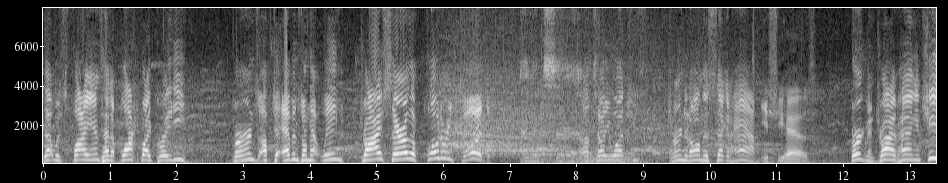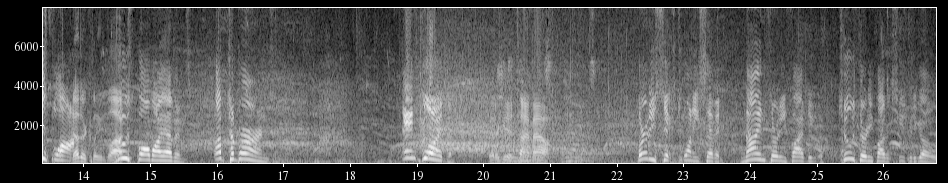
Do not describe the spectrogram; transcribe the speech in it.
that was Fians. Had it blocked by Brady. Burns up to Evans on that wing. Drive Sarah. The floater is good. Evans, Sarah I'll tell you what, she's turned it on this second half. Yes, she has. Bergman drive hanging. she's blocked. Another clean block. Loose ball by Evans. Up to Burns. And good. Better get a timeout. 36 27. 935 to 235 excuse me to go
